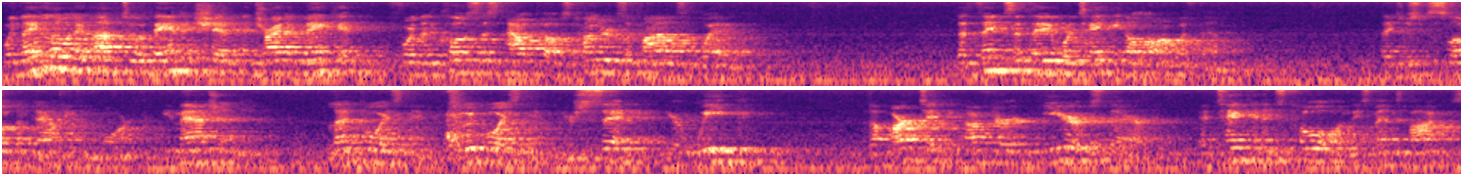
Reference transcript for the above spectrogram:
when they loaded up to abandon ship and try to make it for the closest outpost, hundreds of miles away, the things that they were taking along with them, they just slowed them down even more. Imagine lead poisoning, food poisoning. You're sick. You're weak. The Arctic, after years there, had taken its toll on these men's bodies.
